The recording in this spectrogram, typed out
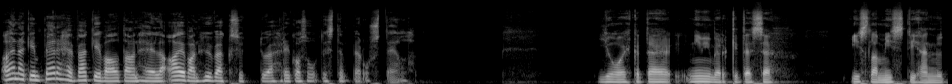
Ainakin perheväkivalta on heillä aivan hyväksyttyä rikosuutisten perusteella. Joo, ehkä tämä nimimerkki tässä islamistihän nyt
